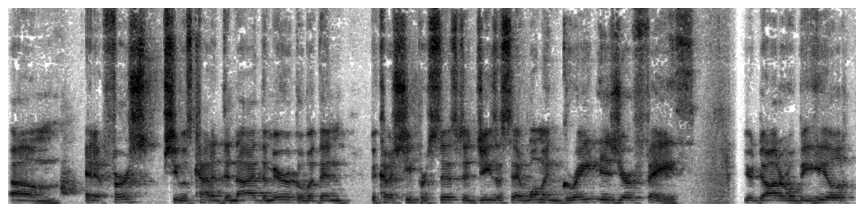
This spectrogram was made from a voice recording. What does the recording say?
Um, and at first she was kind of denied the miracle, but then because she persisted, Jesus said, Woman, great is your faith. Your daughter will be healed.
